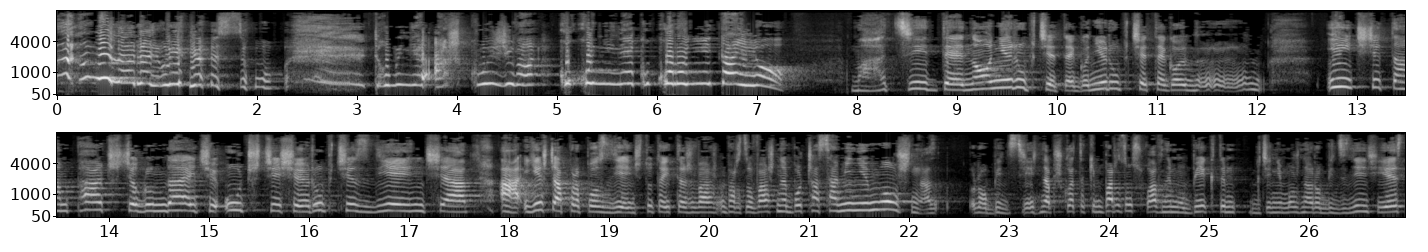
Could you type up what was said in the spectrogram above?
Malaraj, o Jezu! To mnie aż kuźwa, kokonine, kokoro nie tajo. Macide, no nie róbcie tego, nie róbcie tego. Idźcie tam, patrzcie, oglądajcie, uczcie się, róbcie zdjęcia. A, jeszcze a propos zdjęć, tutaj też bardzo ważne, bo czasami nie można robić zdjęć. Na przykład takim bardzo sławnym obiektem, gdzie nie można robić zdjęć jest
